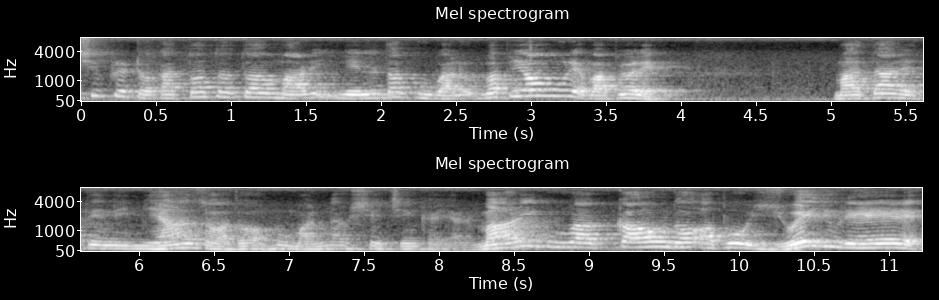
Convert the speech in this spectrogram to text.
ရှုခရစ်တော်ကတော်တော်တော်မာရိနေလည်းတော့ကူပါလို့မပြောဘူးတဲ့ဘာပြောလဲ မာတာရဲ့တင်ဒီများစွာသောအမှုမှာနှောက်ယှက်ခြင်းခံရတယ်မာရိပူပါကောင်းသောအဖို့ရွေးယူတယ်တဲ့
